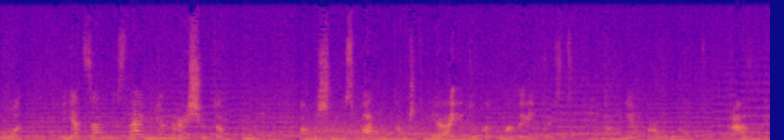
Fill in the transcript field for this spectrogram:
Вот. Я сам не знаю, меня наращивают ну, обычно бесплатно, потому что я иду как модель. То есть на мне пробуют разные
